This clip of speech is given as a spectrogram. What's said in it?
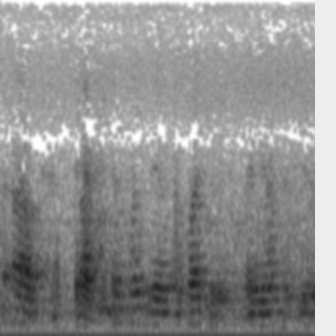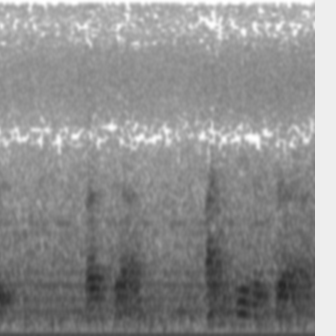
uh, simplicity and complexity. Maybe I'm confused, but uh, I can see that uh,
